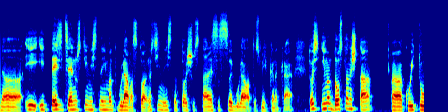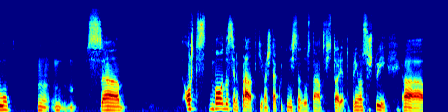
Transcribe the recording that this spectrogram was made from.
Uh, и, и тези ценности наистина имат голяма стойност и наистина той ще остане с голямата усмивка накрая. Тоест има доста неща, uh, които м- м- са още могат да се направят такива неща, които наистина да останат в историята. Примерно също и а,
